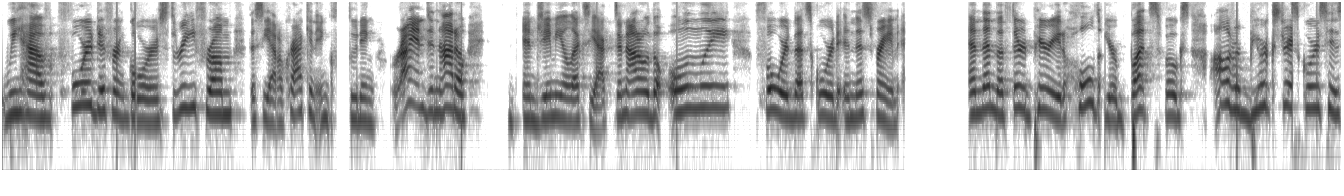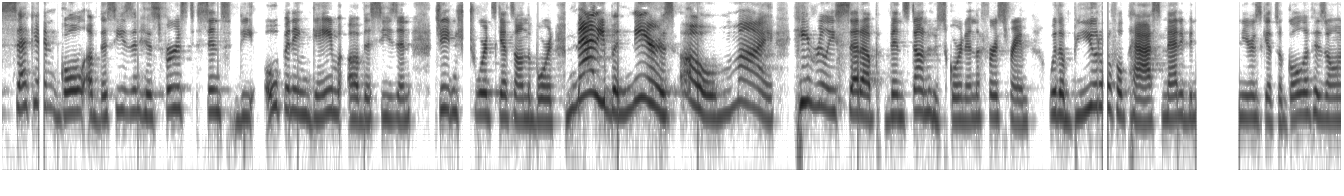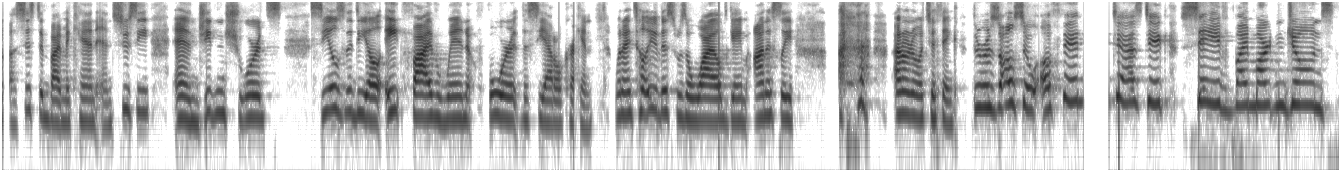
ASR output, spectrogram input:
we have four different goals, three from the Seattle Kraken, including Ryan Donato and Jamie Oleksiak. Donato, the only forward that scored in this frame. And then the third period, hold your butts, folks. Oliver Bjorkstrand scores his second goal of the season, his first since the opening game of the season. Jaden Schwartz gets on the board. Matty Beniers, oh my. He really set up Vince Dunn, who scored in the first frame, with a beautiful pass. Matty Years gets a goal of his own, assisted by McCann and Soucy, and Jaden Schwartz seals the deal 8 5 win for the Seattle Kraken. When I tell you this was a wild game, honestly, I don't know what to think. There was also a fantastic save by Martin Jones.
